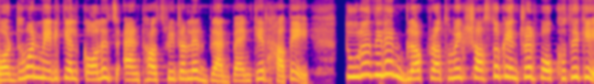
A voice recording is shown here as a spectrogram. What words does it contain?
বর্ধমান মেডিকেল কলেজ অ্যান্ড হসপিটালের ব্লাড ব্যাংকের হাতে তুলে দিলেন ব্লক প্রাথমিক স্বাস্থ্য কেন্দ্রের পক্ষ থেকে।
